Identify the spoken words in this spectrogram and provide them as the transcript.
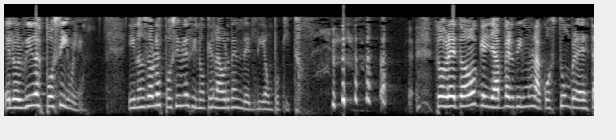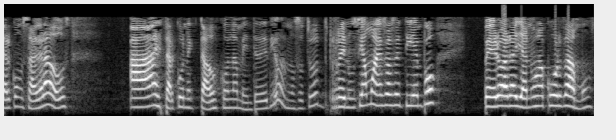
el olvido es posible. Y no solo es posible, sino que es la orden del día un poquito. Sobre todo que ya perdimos la costumbre de estar consagrados a estar conectados con la mente de Dios. Nosotros renunciamos a eso hace tiempo, pero ahora ya nos acordamos,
